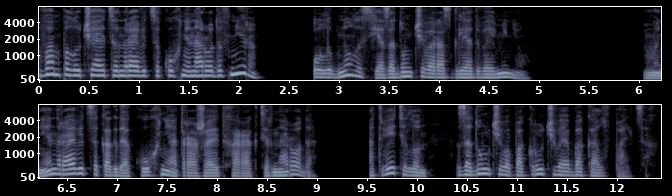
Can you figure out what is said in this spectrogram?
«Вам, получается, нравится кухня народов мира?» Улыбнулась я, задумчиво разглядывая меню. «Мне нравится, когда кухня отражает характер народа», — ответил он, задумчиво покручивая бокал в пальцах.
